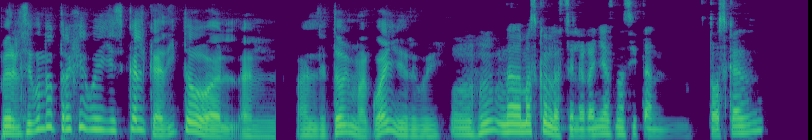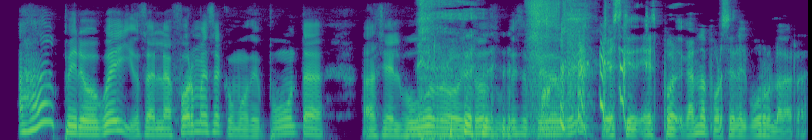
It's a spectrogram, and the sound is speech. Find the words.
Pero el segundo traje, güey, es calcadito al, al, al de Tobey Maguire, güey. Nada más con las telarañas no así tan toscas. Ajá, pero, güey, o sea, la forma esa como de punta hacia el burro y todo ese pedo, güey. Es que es por, gana por ser el burro, la verdad.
